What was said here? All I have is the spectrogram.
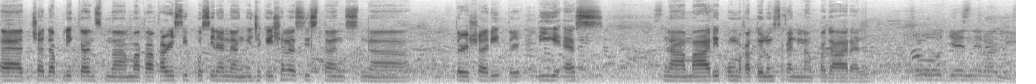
at CHED applicants na makaka-receive po sila ng educational assistance na tertiary, ter- TES, na maaari pong makatulong sa kanilang pag-aaral. So generally,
